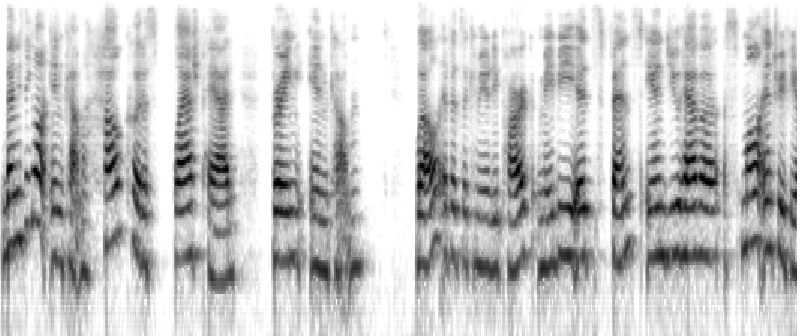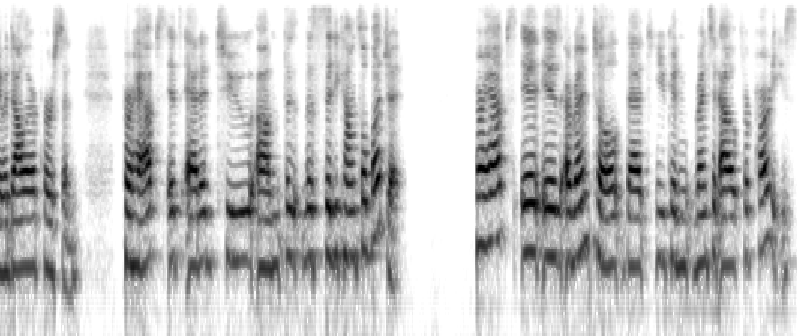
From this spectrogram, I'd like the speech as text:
Then you think about income. How could a splash pad bring income? Well, if it's a community park, maybe it's fenced and you have a, a small entry fee of a dollar a person. Perhaps it's added to um, the, the city council budget. Perhaps it is a rental that you can rent it out for parties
